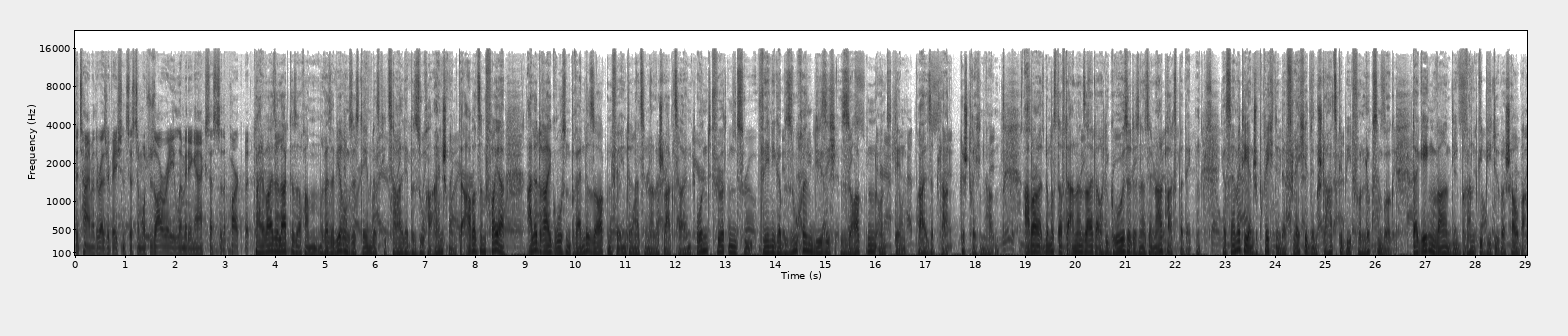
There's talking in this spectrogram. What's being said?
the time of the reservation system, which was already limiting access to the park. But Teilweise lag das auch am Reservierungssystem, das die Zahl der Besucher einschränkte. Aber zum Feuer. Alle drei großen Brände sorgten für internationale Schlagzeilen und führten zu weniger Besuchern, die sich sorgten und den Reiseplan gestrichen haben. Aber du musst auf der anderen Seite auch die Größe des Nationalparks bedenken. Yosemite entspricht in der Fläche dem Staatsgebiet von Luxemburg. Da Dagegen waren die Brandgebiete überschaubar.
